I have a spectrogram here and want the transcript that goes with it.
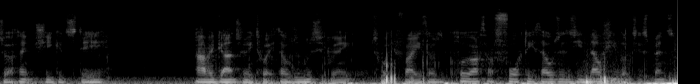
so I think she could stay. Abby Grant's only 20,000, Lucy Grant 25,000, Chloe Arthur 40,000. See, now she looks expensive.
